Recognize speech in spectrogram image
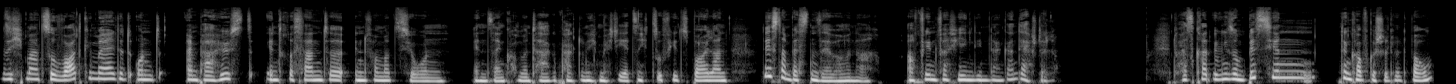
sich mal zu Wort gemeldet und ein paar höchst interessante Informationen in seinen Kommentar gepackt. Und ich möchte jetzt nicht zu viel spoilern. Lest am besten selber mal nach. Auf jeden Fall vielen lieben Dank an der Stelle. Du hast gerade irgendwie so ein bisschen den Kopf geschüttelt. Warum?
